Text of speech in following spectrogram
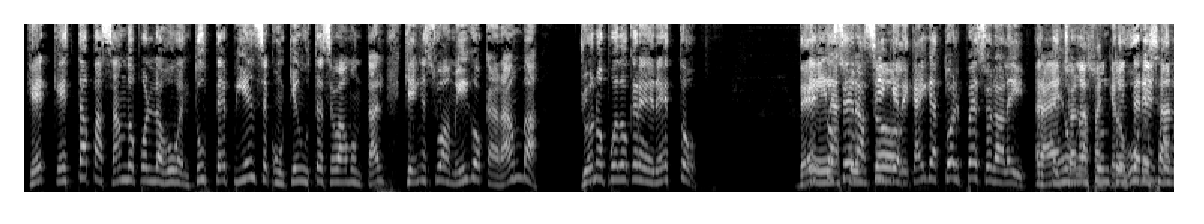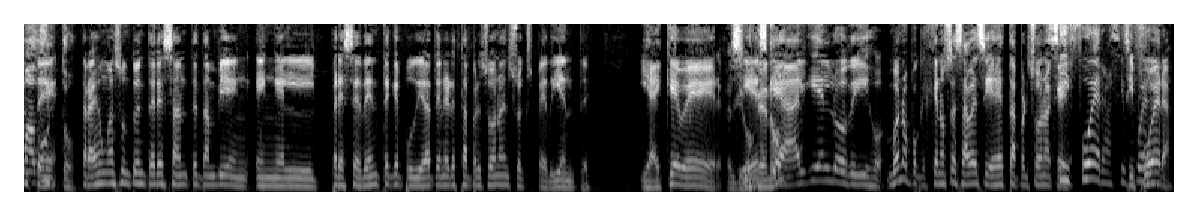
qué, qué está pasando por la juventud? Usted piense con quién usted se va a montar, quién es su amigo, caramba. Yo no puedo creer esto. De esto ser así, que le caiga todo el peso de la ley. a este traes un asunto interesante. Traes un asunto interesante también en el precedente que pudiera tener esta persona en su expediente. Y hay que ver Él si es que alguien lo dijo. Bueno, porque es que no se sabe si es esta persona que Si fuera, si, si fuera.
